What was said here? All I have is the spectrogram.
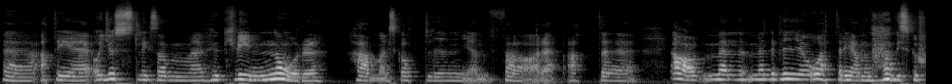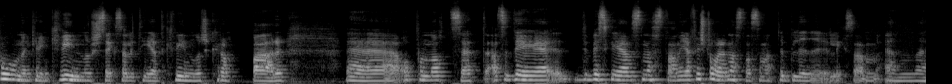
Eh, att det, och just liksom hur kvinnor hamnar i skottlinjen för att, eh, ja men, men det blir ju återigen den här diskussionen kring kvinnors sexualitet, kvinnors kroppar, Eh, och på något sätt, alltså det, det beskrevs nästan, jag förstår det nästan som att det blir liksom en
